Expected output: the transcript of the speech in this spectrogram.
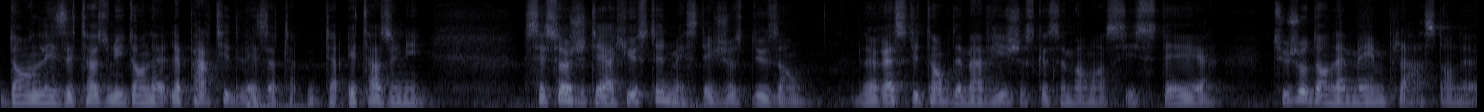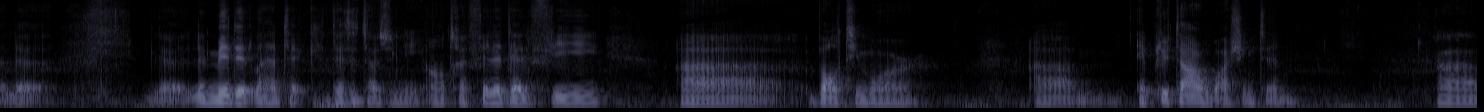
dans les États-Unis, dans le, le parti des Éta- États-Unis. C'est ça, j'étais à Houston, mais c'était juste 12 ans. Le reste du temps de ma vie jusqu'à ce moment-ci, c'était toujours dans la même place, dans le, Mid-Atlantic des États-Unis, entre Philadelphie, euh, Baltimore euh, et plus tard Washington. Euh,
